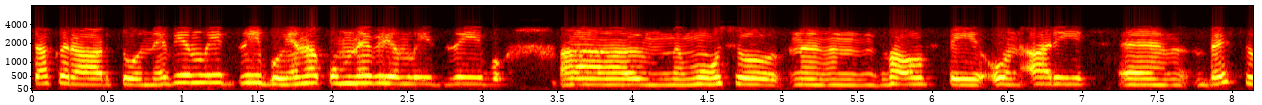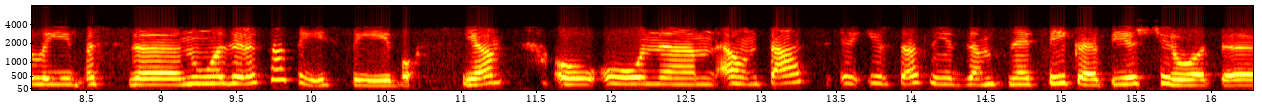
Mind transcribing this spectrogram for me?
sakarā ar to nevienlīdzību, ienākumu nevienlīdzību uh, mūsu um, valstī un arī um, veselības uh, nozares attīstību. Ja? Un, un, um, un tas ir sasniedzams ne tikai piešķirot uh,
